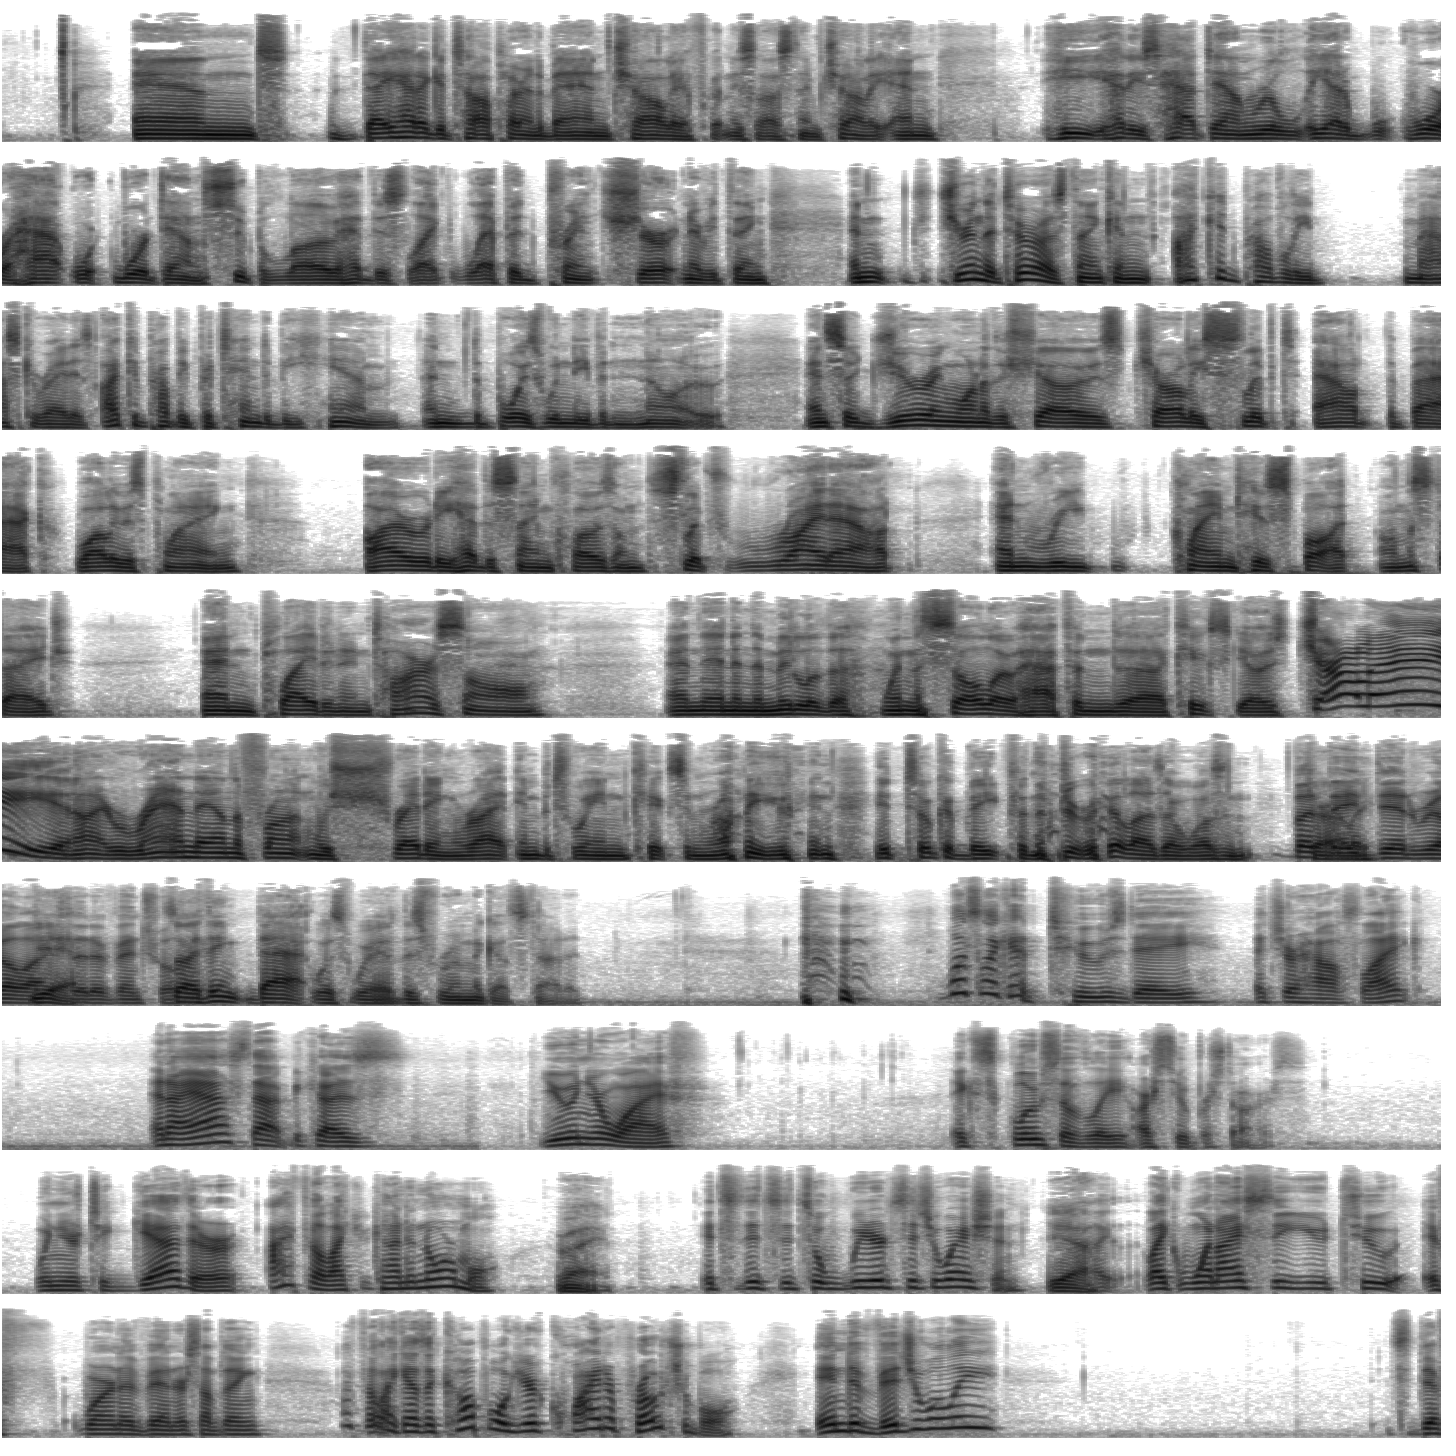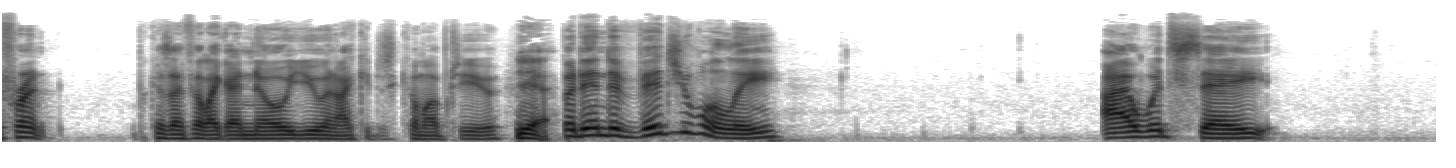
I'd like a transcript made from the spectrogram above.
and they had a guitar player in the band, Charlie. I've forgotten his last name, Charlie, and he had his hat down real. He had wore a hat, wore, wore it down super low. Had this like leopard print shirt and everything. And during the tour, I was thinking I could probably masquerade as I could probably pretend to be him, and the boys wouldn't even know. And so during one of the shows, Charlie slipped out the back while he was playing. I already had the same clothes on, slipped right out and reclaimed his spot on the stage and played an entire song. And then in the middle of the, when the solo happened, uh, Kix goes, Charlie! And I ran down the front and was shredding right in between Kix and Ronnie. And it took a beat for them to realize I wasn't. But they did realize Yeah. it eventually. So I think that was where this rumor got started. What's like a Tuesday at your house like? And I ask that because you and your wife exclusively are superstars. When you're together, I feel like you're kind of normal. Right. It's it's it's a weird situation. Yeah. Like, like when I see you two, if we're in an event or something, I feel like as a couple, you're quite approachable. Individually, it's different because I feel like I know you and I could just come up to you. Yeah. But individually, I would say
